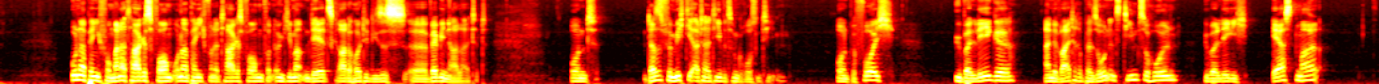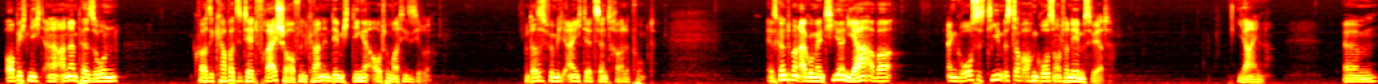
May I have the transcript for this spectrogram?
unabhängig von meiner Tagesform, unabhängig von der Tagesform von irgendjemandem, der jetzt gerade heute dieses äh, Webinar leitet. Und das ist für mich die Alternative zum großen Team. Und bevor ich überlege, eine weitere Person ins Team zu holen, überlege ich erstmal, ob ich nicht einer anderen Person quasi Kapazität freischaufeln kann, indem ich Dinge automatisiere. Und das ist für mich eigentlich der zentrale Punkt. Jetzt könnte man argumentieren, ja, aber ein großes Team ist doch auch ein großer Unternehmenswert. Jein. Ähm,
